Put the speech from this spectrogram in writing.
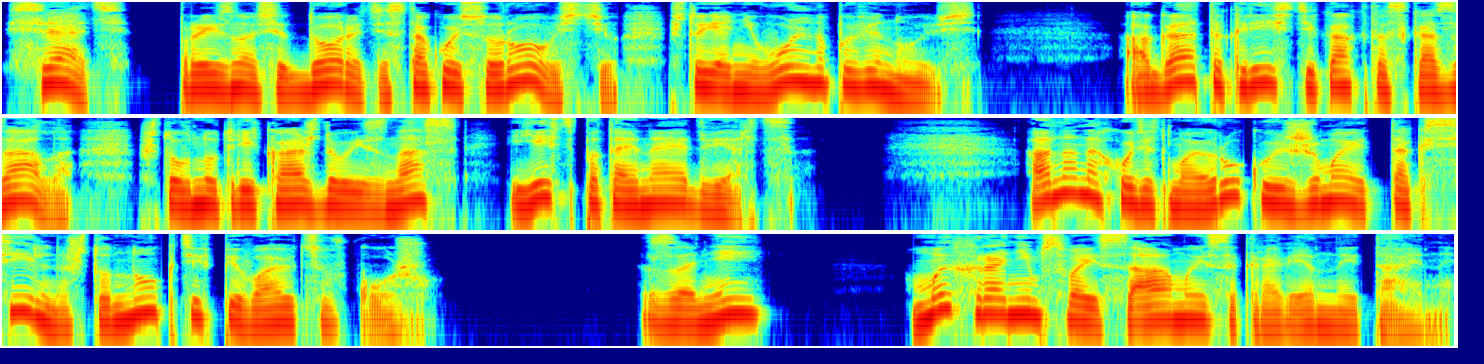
«Сядь», — произносит Дороти с такой суровостью, что я невольно повинуюсь. Агата Кристи как-то сказала, что внутри каждого из нас есть потайная дверца. Она находит мою руку и сжимает так сильно, что ногти впиваются в кожу. За ней мы храним свои самые сокровенные тайны.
